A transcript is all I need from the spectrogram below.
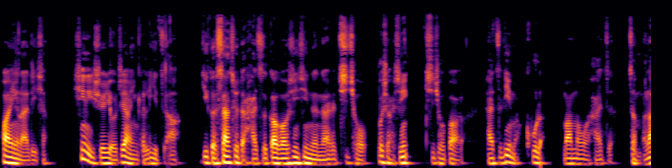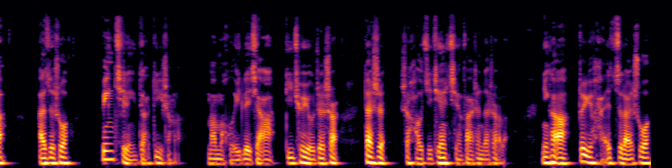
欢迎来理想心理学。有这样一个例子啊，一个三岁的孩子高高兴兴的拿着气球，不小心气球爆了，孩子立马哭了。妈妈问孩子怎么了，孩子说冰淇淋掉地上了。妈妈回忆了一下啊，的确有这事儿，但是是好几天前发生的事儿了。你看啊，对于孩子来说，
